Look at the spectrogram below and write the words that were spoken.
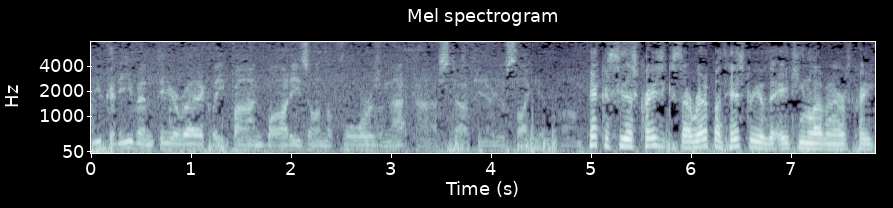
you could even theoretically find bodies on the floors and that kind of stuff. You know, just like it. Um, Yeah, because see, that's crazy. Because I read up on the history of the 1811 earthquake,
